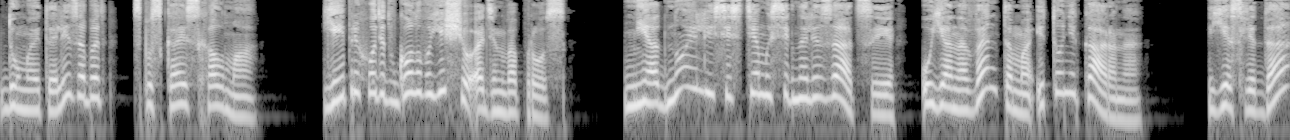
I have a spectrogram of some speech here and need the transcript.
думает Элизабет, спускаясь с холма. Ей приходит в голову еще один вопрос. Не одной ли системы сигнализации у Яна Вентома и Тони Карана? Если да,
